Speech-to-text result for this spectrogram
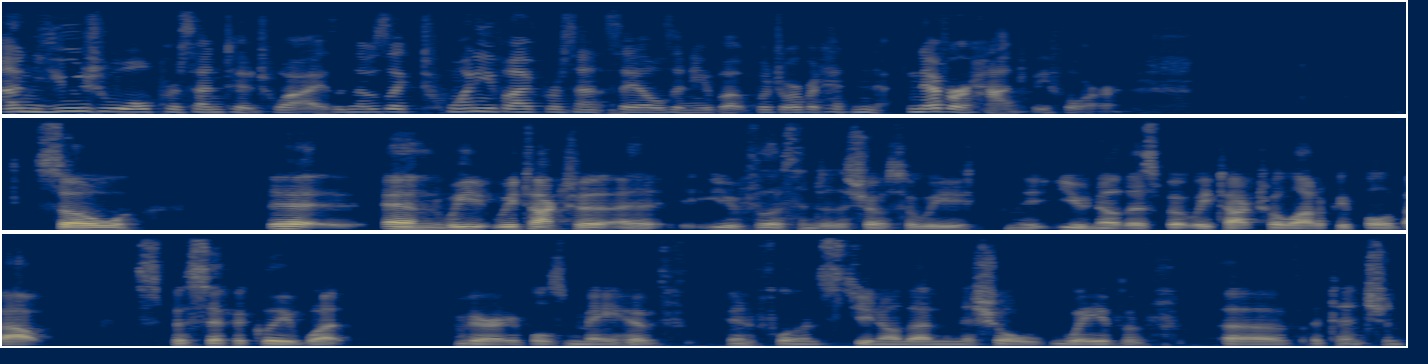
unusual percentage wise. And there was like 25% sales in ebook, which Orbit had n- never had before. So, and we we talked to uh, you've listened to the show, so we you know this, but we talked to a lot of people about specifically what variables may have influenced you know that initial wave of of attention.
